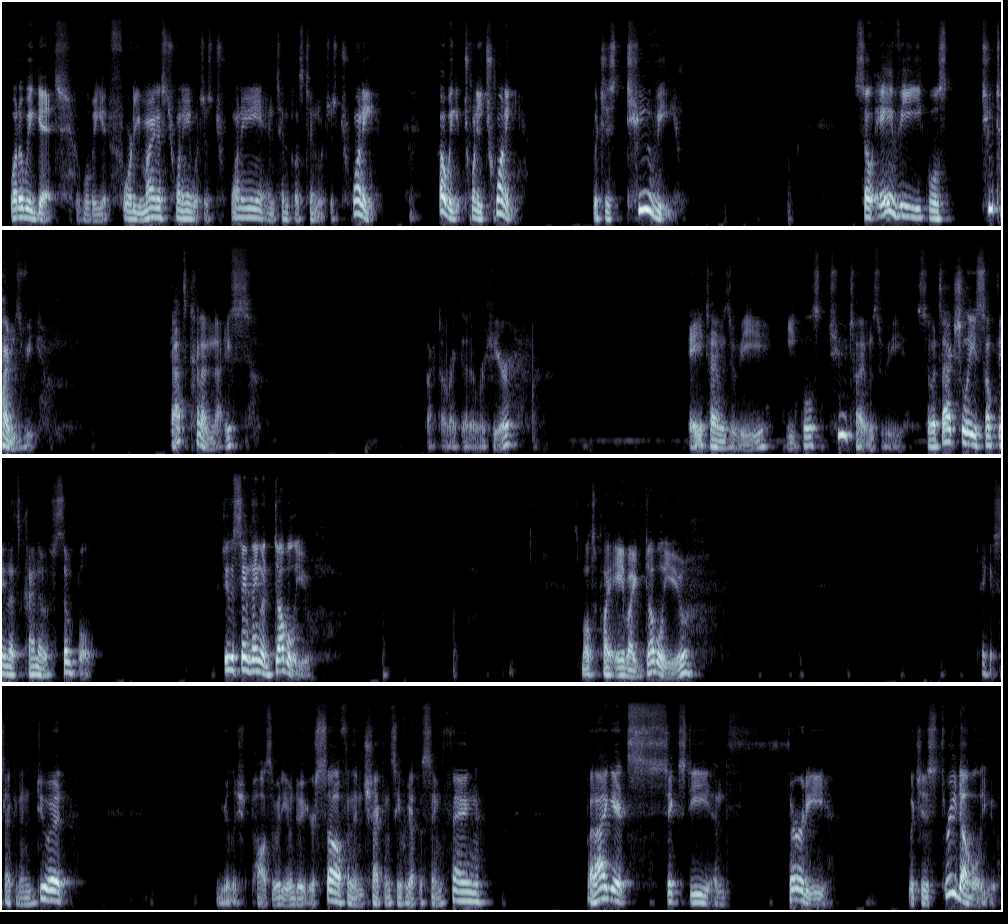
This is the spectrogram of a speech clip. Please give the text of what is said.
what do we get? Well, we get 40 minus 20, which is 20, and 10 plus 10, which is 20. Oh, we get 20, 20, which is 2v. So AV equals 2 times V. That's kind of nice. In fact, I'll write that over here. A times V equals 2 times V. So it's actually something that's kind of simple. Do the same thing with W. Let's multiply A by W. Take a second and do it. You really should pause the video and do it yourself and then check and see if we got the same thing. But I get 60 and 30, which is 3W.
